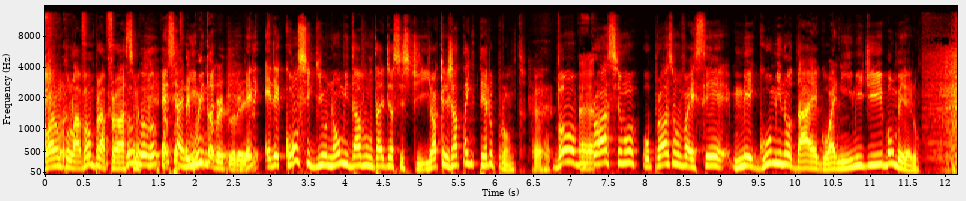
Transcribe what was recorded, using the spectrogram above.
Bora pular, vamos pra próxima. Vamos, vamos pra Esse próxima. Tem anime, muita abertura aí. ele, ele conseguiu não me dar vontade de assistir. E ó que ele já tá inteiro pronto. É. Vamos pro É. próximo. O próximo vai ser Megumi no Daigo, anime de bombeiro.「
